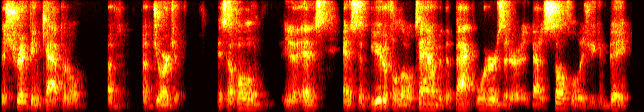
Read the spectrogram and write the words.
the shrimping capital of, of Georgia. It's a whole, you know, and it's, and it's a beautiful little town with the backwaters that are about as soulful as you can be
